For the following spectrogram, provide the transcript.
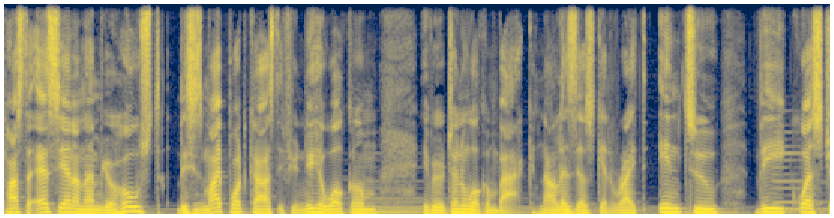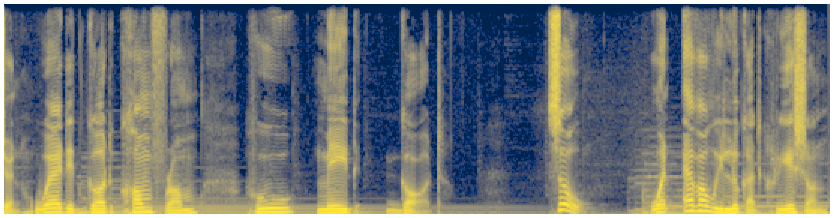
Pastor Essien and I'm your host. This is my podcast. If you're new here, welcome. If you're returning, welcome back. Now let's just get right into the question Where did God come from? Who made God? So, whenever we look at creation,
